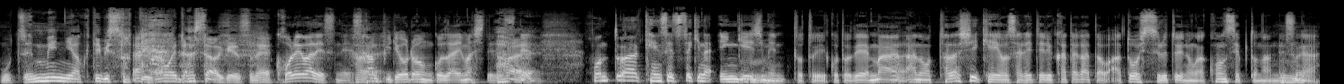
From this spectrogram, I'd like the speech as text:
もう全面にアクティビストっていう名前出したわけですね。これはですね、賛否両論ございましてですね、はい本当は建設的なエンゲージメントということで、うん、まあ、はい、あの、正しい経営をされている方々を後押しするというのがコンセプトなんですが、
